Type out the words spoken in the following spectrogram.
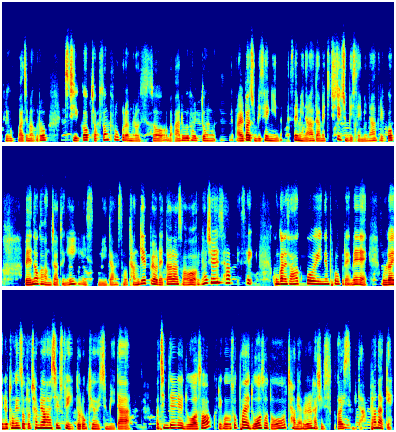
그리고 마지막으로 직업 적성 프로그램으로서 마루 활동 알바 준비 세미- 세미나 그다음에 취직 준비 세미나 그리고 매너 강좌 등이 있습니다. 그래서 단계별에 따라서 현실 사, 세- 공간에서 하고 있는 프로그램에 온라인을 통해서도 참여하실 수 있도록 되어 있습니다. 어, 침대에 누워서 그리고 소파에 누워서도 참여를 하실 수가 있습니다. 편하게.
